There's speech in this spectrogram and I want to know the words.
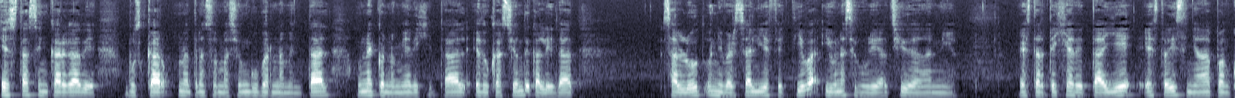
Esta se encarga de buscar una transformación gubernamental, una economía digital, educación de calidad, salud universal y efectiva y una seguridad ciudadanía estrategia detalle está diseñada para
